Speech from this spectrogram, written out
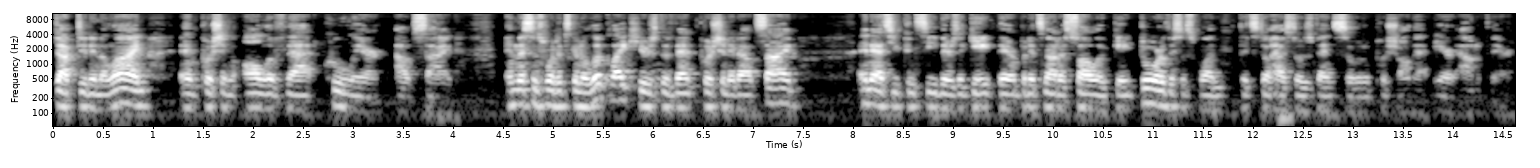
ducted in a line and pushing all of that cool air outside. And this is what it's going to look like. Here's the vent pushing it outside. And as you can see, there's a gate there, but it's not a solid gate door. This is one that still has those vents, so it'll push all that air out of there.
